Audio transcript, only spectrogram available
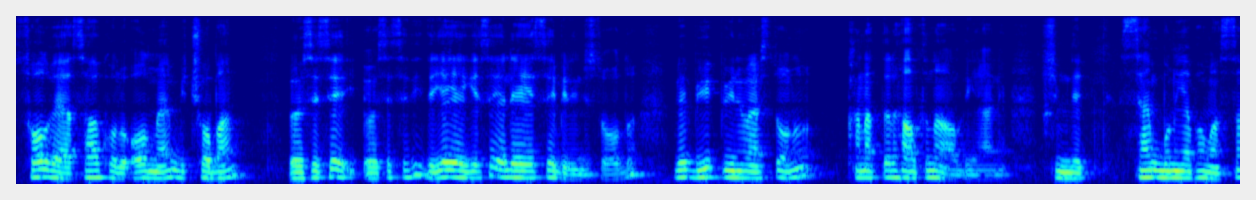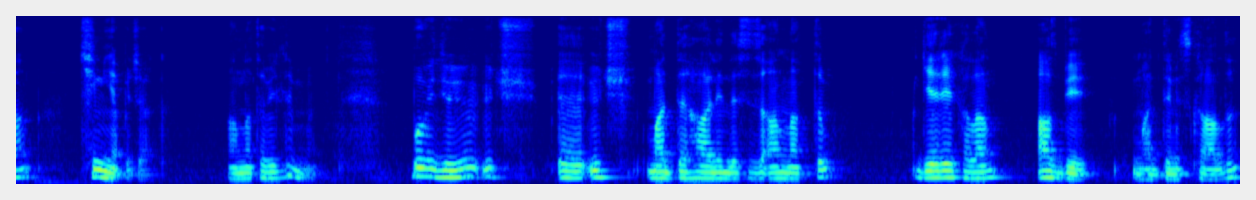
sol veya sağ kolu olmayan bir çoban ÖSS, ÖSS değil de ya YGS ya LYS birincisi oldu. Ve büyük bir üniversite onu kanatları altına aldı yani. Şimdi sen bunu yapamazsan kim yapacak? Anlatabildim mi? Bu videoyu 3 3 madde halinde size anlattım. Geriye kalan az bir maddemiz kaldı.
